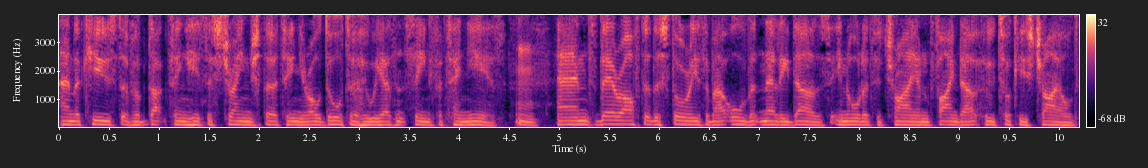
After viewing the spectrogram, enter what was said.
and accused of abducting his estranged 13 year old daughter, who he hasn't seen for 10 years. And thereafter, the story is about all that Nelly does in order to try and find out who took his child,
